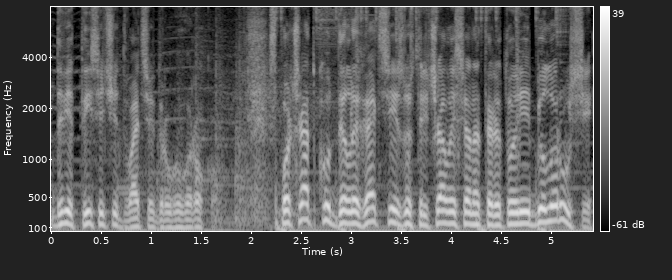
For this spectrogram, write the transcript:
2022 року. Спочатку делегації зустрічалися на території Білорусі.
